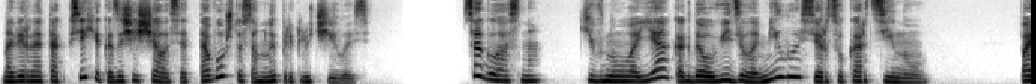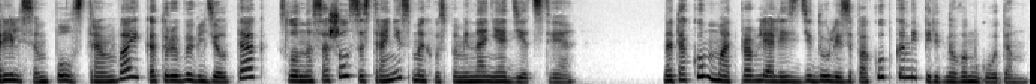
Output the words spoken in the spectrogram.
Наверное, так психика защищалась от того, что со мной приключилось. «Согласна», — кивнула я, когда увидела милую сердцу картину. По рельсам полз трамвай, который выглядел так, словно сошел со страниц моих воспоминаний о детстве. На таком мы отправлялись с дедулей за покупками перед Новым годом.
